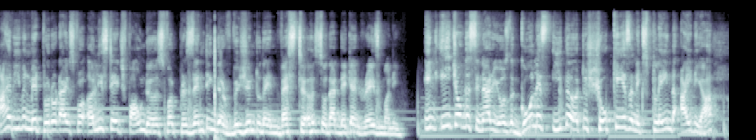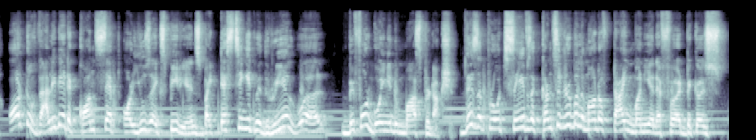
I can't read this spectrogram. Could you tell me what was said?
I have even made prototypes for early stage founders for presenting their vision to the investors so that they can raise money. In each of the scenarios, the goal is either to showcase and explain the idea or to validate a concept or user experience by testing it with real world before going into mass production. This approach saves a considerable amount of time, money, and effort because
